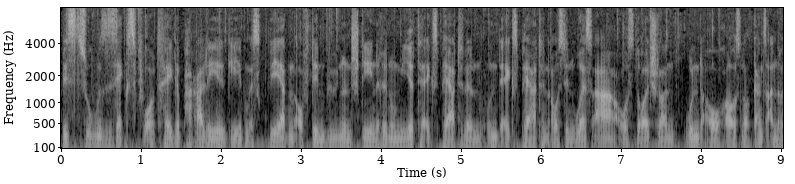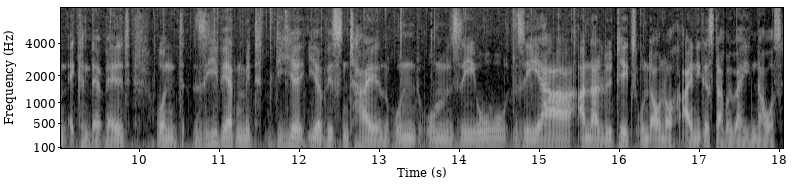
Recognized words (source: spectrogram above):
bis zu sechs Vorträge parallel geben. Es werden auf den Bühnen stehen renommierte Expertinnen und Experten aus den USA, aus Deutschland und auch aus noch ganz anderen Ecken der Welt. Und sie werden mit dir ihr Wissen teilen rund um SEO, SEA, Analytics und auch noch einiges darüber hinaus.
